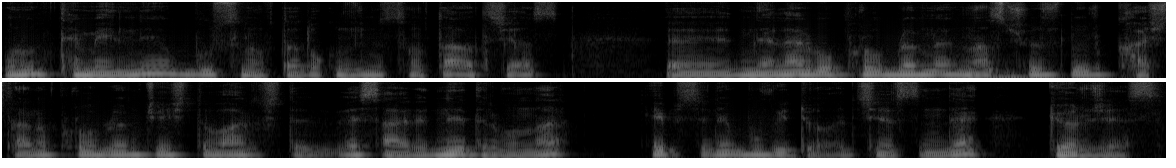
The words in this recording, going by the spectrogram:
Bunun temelini bu sınıfta, 9. sınıfta atacağız. Ee, neler bu problemler, nasıl çözülür, kaç tane problem çeşidi var işte vesaire nedir bunlar? Hepsini bu videolar içerisinde göreceğiz.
